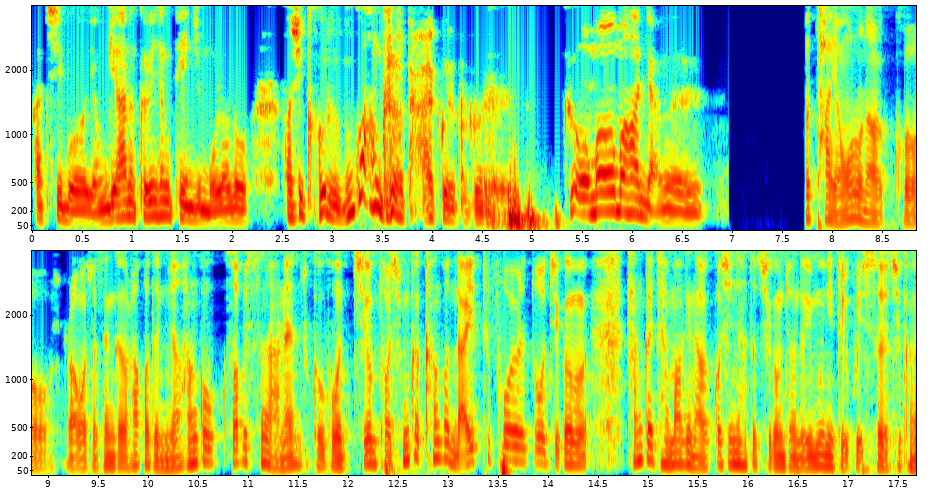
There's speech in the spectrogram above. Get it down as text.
같이 뭐 연계하는 그런 형태인지 몰라도 사실 그거를 누가 한글로 다 할 거예요 그거를 그 어마어마한 양을 그거 다 영어로 나올 거라고 저 생각을 하거든요. 한국 서비스는 안 해주고 지금 더 심각한 건 나이트폴도 지금 한글 자막이 나올 것이냐도 지금 저는 의문이 들고 있어요 지금.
